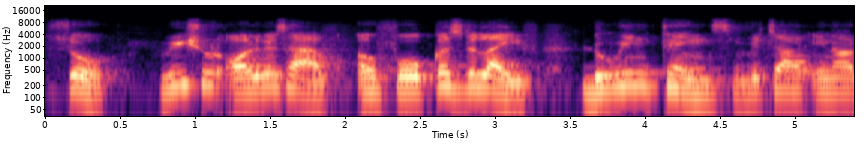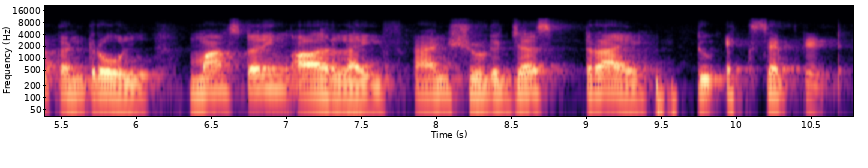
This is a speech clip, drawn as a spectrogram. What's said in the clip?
So, we should always have a focused life, doing things which are in our control, mastering our life, and should just try to accept it.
